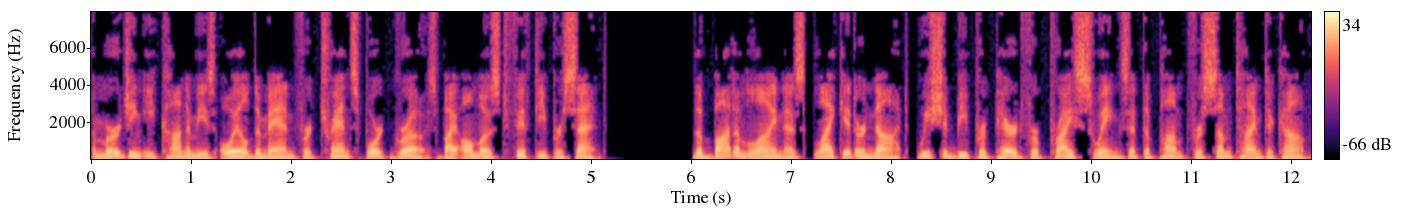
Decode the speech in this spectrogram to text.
emerging economies' oil demand for transport grows by almost 50%. The bottom line is, like it or not, we should be prepared for price swings at the pump for some time to come.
